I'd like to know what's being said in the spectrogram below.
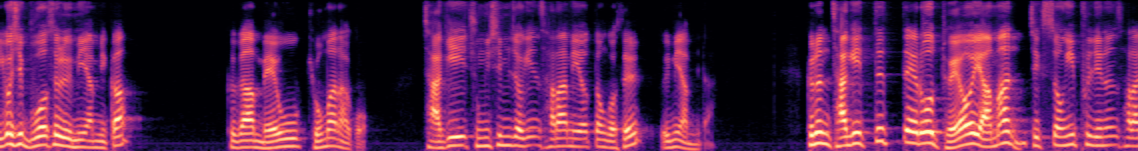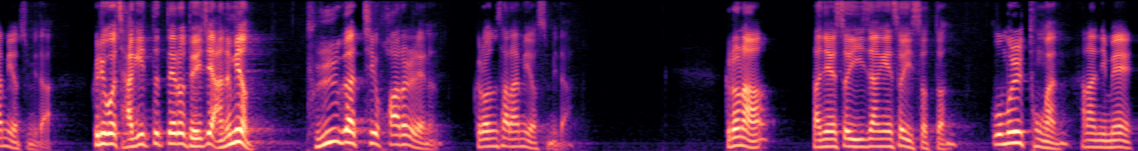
이것이 무엇을 의미합니까? 그가 매우 교만하고 자기 중심적인 사람이었던 것을 의미합니다. 그는 자기 뜻대로 되어야만 직성이 풀리는 사람이었습니다. 그리고 자기 뜻대로 되지 않으면 불같이 화를 내는 그런 사람이었습니다. 그러나 다니엘서 2장에서 있었던 꿈을 통한 하나님의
